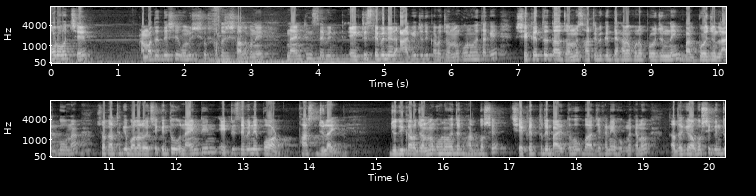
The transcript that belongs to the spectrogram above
বড় হচ্ছে আমাদের দেশে উনিশশো সাতাশি সাল মানে নাইনটিন সেভেন এইটটি সেভেনের আগে যদি কারও জন্মগ্রহণ হয়ে থাকে, সেক্ষেত্রে তার জন্মের সার্টিফিকেট দেখানোর কোনো প্রয়োজন নেই বা প্রয়োজন লাগবেও না। সরকার থেকে বলা রয়েছে, কিন্তু নাইনটিন এইটটি সেভেনের পর ফার্স্ট জুলাই যদি কারও জন্মগ্রহণ হয়ে থাকে ভারতবর্ষে, সেক্ষেত্রে বাড়িতে হোক বা যেখানেই হোক না কেন, তাদেরকে অবশ্যই কিন্তু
